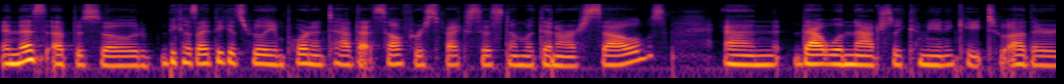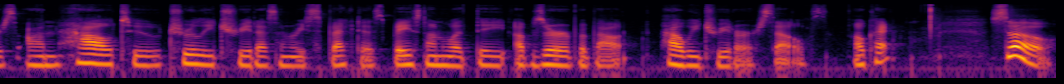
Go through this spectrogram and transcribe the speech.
in this episode because I think it's really important to have that self respect system within ourselves, and that will naturally communicate to others on how to truly treat us and respect us based on what they observe about how we treat ourselves. Okay? So,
